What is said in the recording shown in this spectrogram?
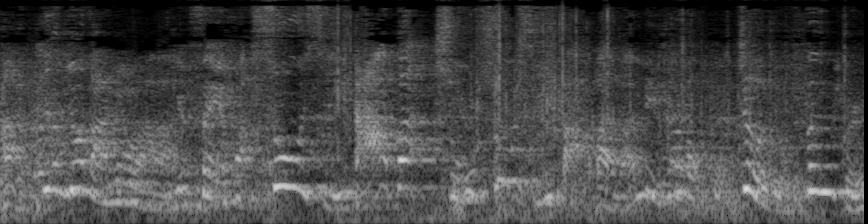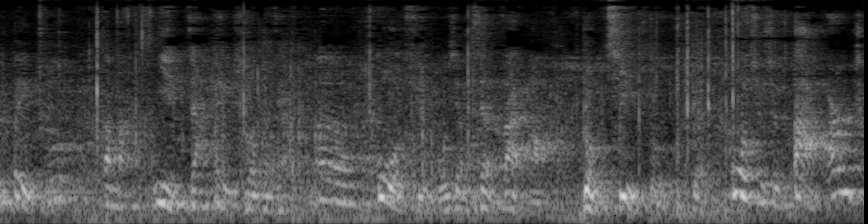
啊！你怎么又拦着我啊？别废话，梳洗打扮，梳梳洗打扮完毕之后，这就吩咐人备车。干嘛？你们家备车不假？嗯，过去不像现在啊，有汽车。对，过去是大安车，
